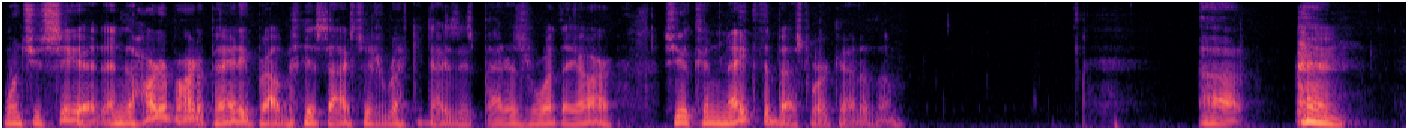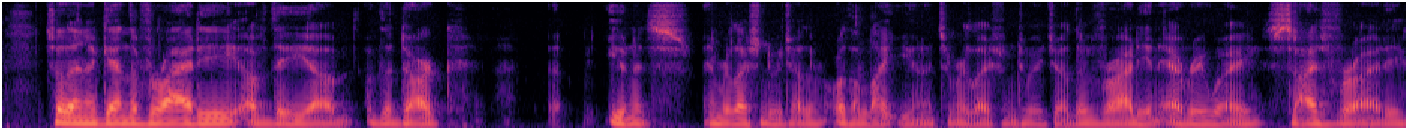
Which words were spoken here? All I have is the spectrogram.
Once you see it, and the harder part of painting probably is actually to recognize these patterns for what they are, so you can make the best work out of them. Uh, so then again, the variety of the uh, of the dark units in relation to each other, or the light units in relation to each other, variety in every way, size variety,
